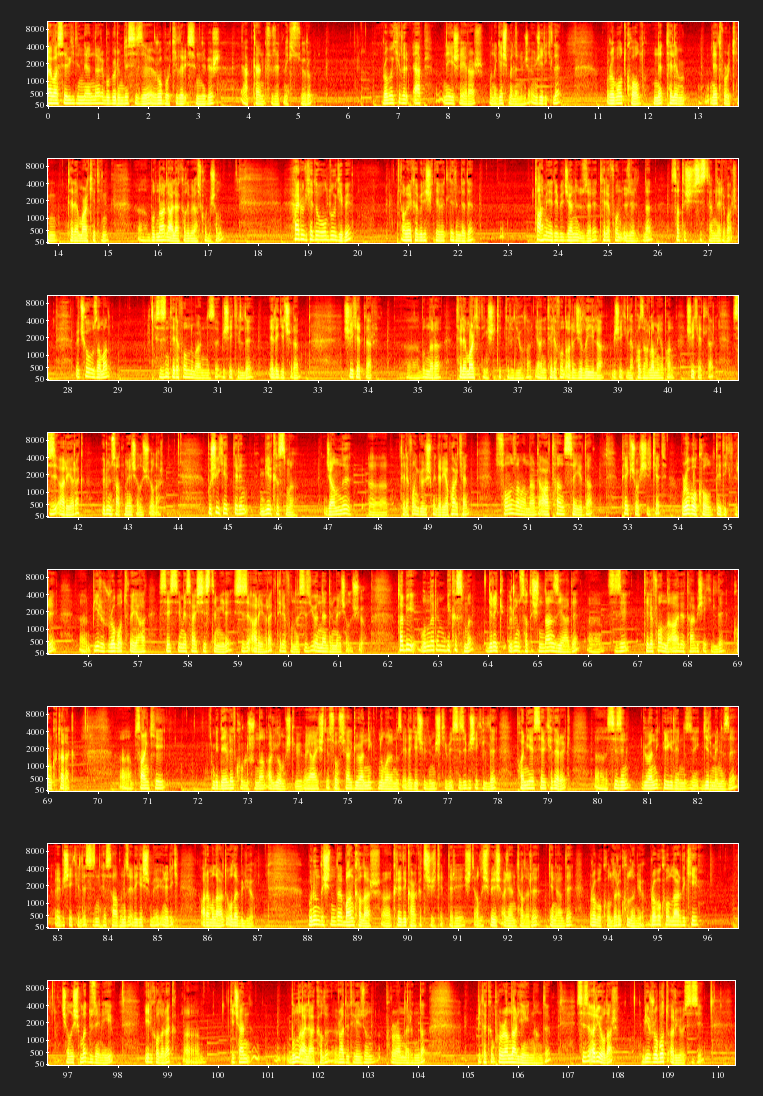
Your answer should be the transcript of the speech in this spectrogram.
Merhaba sevgili dinleyenler. Bu bölümde size RoboKiller isimli bir app'ten söz etmek istiyorum. RoboKiller app ne işe yarar? Buna geçmeden önce öncelikle robot call, net, tele, networking, telemarketing e, bunlarla alakalı biraz konuşalım. Her ülkede olduğu gibi Amerika Birleşik Devletleri'nde de tahmin edebileceğiniz üzere telefon üzerinden satış sistemleri var. Ve çoğu zaman sizin telefon numaranızı bir şekilde ele geçiren şirketler, e, bunlara telemarketing şirketleri diyorlar. Yani telefon aracılığıyla bir şekilde pazarlama yapan şirketler sizi arayarak ürün satmaya çalışıyorlar. Bu şirketlerin bir kısmı canlı e, telefon görüşmeleri yaparken son zamanlarda artan sayıda pek çok şirket robocall dedikleri bir robot veya sesli mesaj sistemiyle sizi arayarak telefonda sizi yönlendirmeye çalışıyor. Tabi bunların bir kısmı direkt ürün satışından ziyade e, sizi telefonla adeta bir şekilde korkutarak e, sanki bir devlet kuruluşundan arıyormuş gibi veya işte sosyal güvenlik numaranız ele geçirilmiş gibi sizi bir şekilde paniğe sevk ederek e, sizin güvenlik bilgilerinizi girmenize ve bir şekilde sizin hesabınızı ele geçirmeye yönelik aramalarda olabiliyor. Bunun dışında bankalar, e, kredi kartı şirketleri, işte alışveriş ajantaları genelde robokolları kullanıyor. Robokollardaki çalışma düzeneyi ilk olarak e, geçen bununla alakalı radyo televizyon programlarında bir takım programlar yayınlandı. Sizi arıyorlar. Bir robot arıyor sizi.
